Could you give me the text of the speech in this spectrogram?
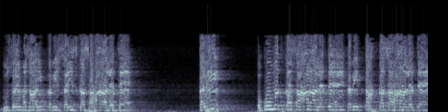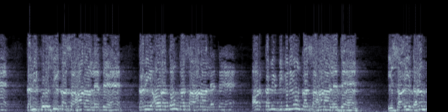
دوسرے مذاہب کبھی سائنس کا سہارا لیتے ہیں، کبھی حکومت کا سہارا لیتے ہیں، کبھی تخت کا سہارا لیتے ہیں، کبھی کرسی کا سہارا لیتے ہیں۔ کبھی عورتوں کا سہارا لیتے ہیں اور کبھی ڈگریوں کا سہارا لیتے ہیں۔ عیسائی دھرم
